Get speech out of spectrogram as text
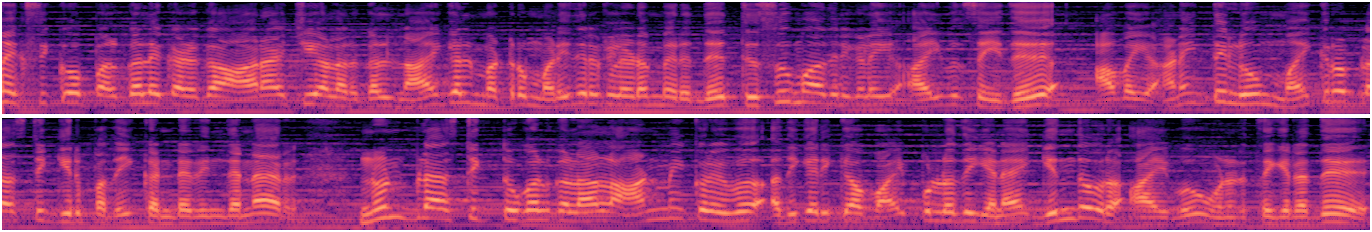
மெக்சிகோ பல்கலைக்கழக ஆராய்ச்சியாளர்கள் நாய்கள் மற்றும் மனிதர்களிடமிருந்து திசு மாதிரிகளை ஆய்வு செய்து அவை அனைத்திலும் மைக்ரோ பிளாஸ்டிக் இருப்பதை கண்டறிந்தனர். நுண் பிளாஸ்டிக் துகள்களால் ஆண்மை குறைவு அதிகரிக்க வாய்ப்புள்ளது என இந்த ஒரு ஆய்வு உணர்த்துகிறது.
